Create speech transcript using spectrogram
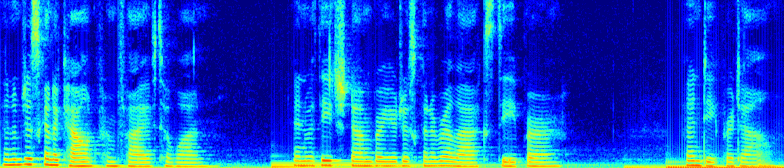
And I'm just going to count from five to one. And with each number, you're just going to relax deeper and deeper down.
